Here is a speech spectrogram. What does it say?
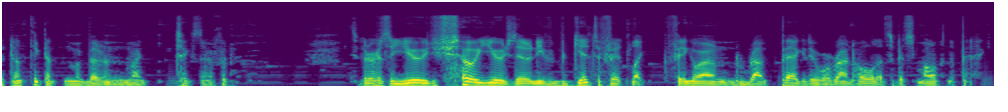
I don't think that my better than my takes there, but these batteries are huge, so huge they don't even begin to fit, like fitting around a round peg into a round hole that's a bit smaller than a peg.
